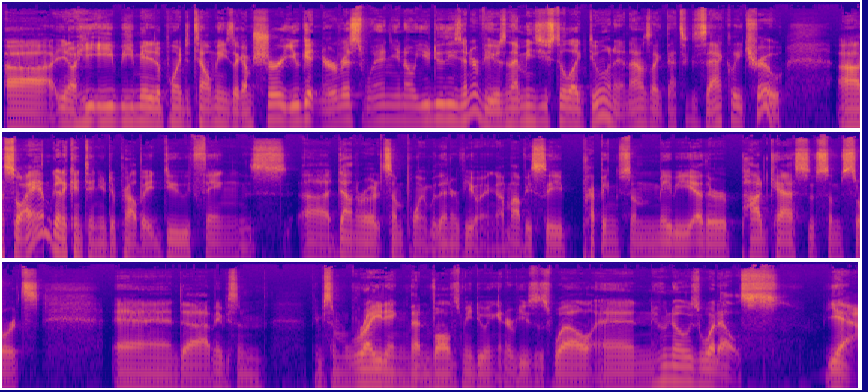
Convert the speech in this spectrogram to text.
uh, you know, he, he he made it a point to tell me he's like, I'm sure you get nervous when you know you do these interviews, and that means you still like doing it. And I was like, that's exactly true. Uh, so I am going to continue to probably do things uh, down the road at some point with interviewing. I'm obviously prepping some maybe other podcasts of some sorts, and uh, maybe some maybe some writing that involves me doing interviews as well, and who knows what else. Yeah,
